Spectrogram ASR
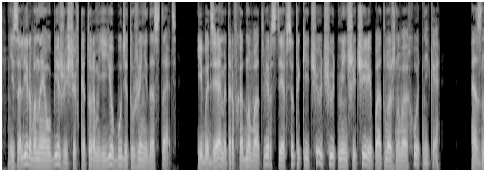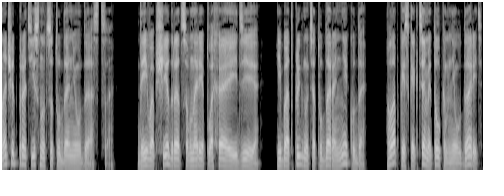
— изолированное убежище, в котором ее будет уже не достать, ибо диаметр входного отверстия все-таки чуть-чуть меньше черепа отважного охотника, а значит, протиснуться туда не удастся. Да и вообще драться в норе плохая идея, ибо отпрыгнуть от удара некуда, лапкой с когтями толком не ударить,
